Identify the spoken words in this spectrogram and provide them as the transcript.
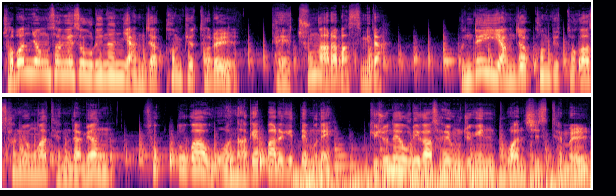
저번 영상에서 우리는 양자 컴퓨터를 대충 알아봤습니다. 근데 이 양자 컴퓨터가 상용화된다면 속도가 워낙에 빠르기 때문에 기존에 우리가 사용 중인 보안 시스템을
